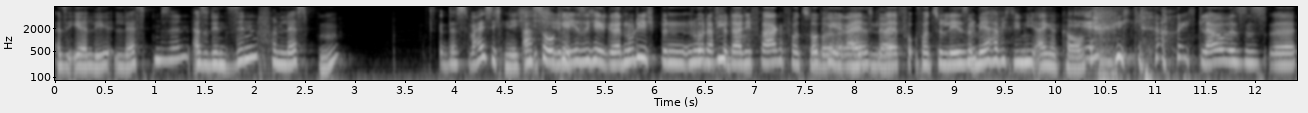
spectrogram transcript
Also eher Le Lesbensinn? Also den Sinn von Lesben? Das weiß ich nicht. Ach so, ich okay. lese hier gerade nur die, ich bin nur Und dafür die- da, die Fragen Okay, vorzubereiten, klar. äh, vor- Für vorzulesen. mehr habe ich die nie eingekauft. Ich, glaub, ich glaube, es ist, äh,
